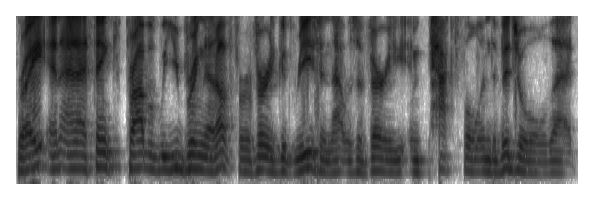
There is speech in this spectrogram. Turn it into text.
right? And and I think probably you bring that up for a very good reason. That was a very impactful individual that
